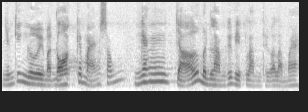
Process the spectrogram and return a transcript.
những cái người mà đoạt cái mạng sống, ngăn trở mình làm cái việc lành thì gọi là ma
